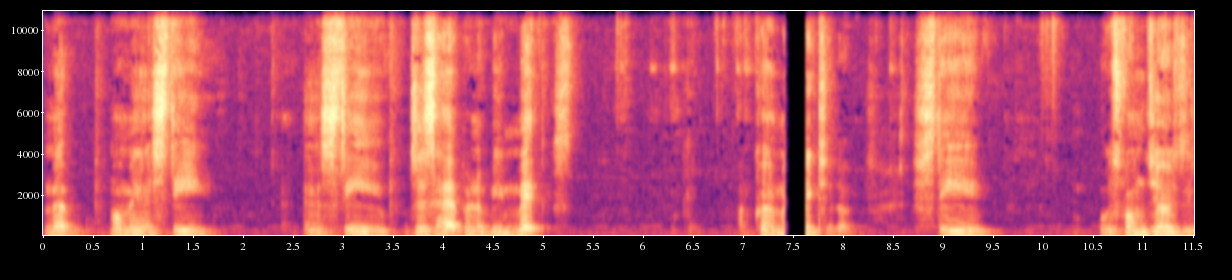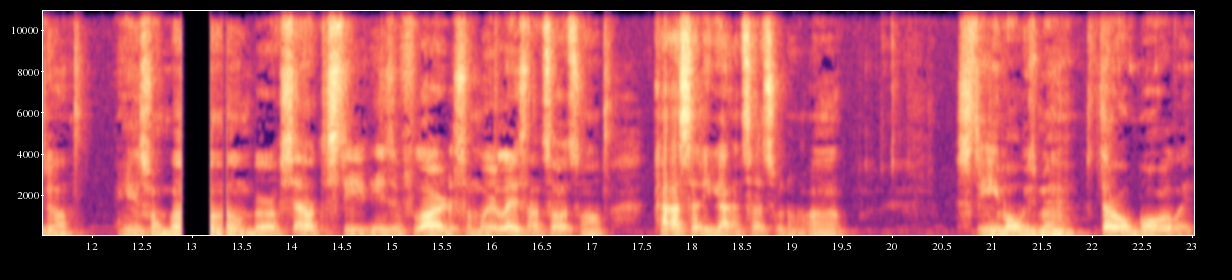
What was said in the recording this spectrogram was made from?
met my man Steve. And Steve just happened to be mixed. I couldn't make shit up. Steve was from Jersey though. He is from Williamsboro. Shout out to Steve. He's in Florida somewhere. Last I talked to him, Kai said he got in touch with him. Um, Steve always been thorough boy. Like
